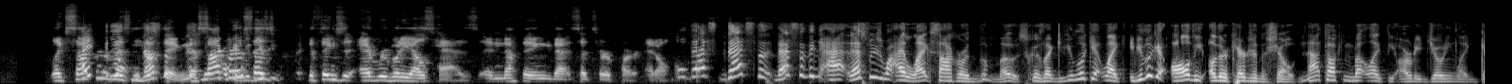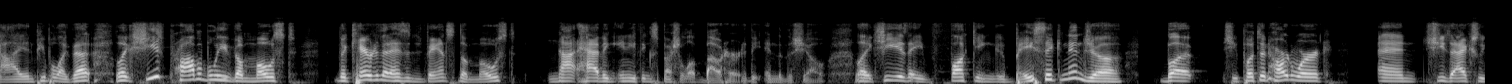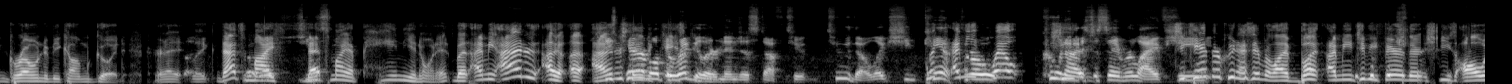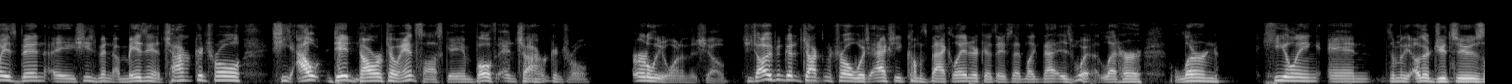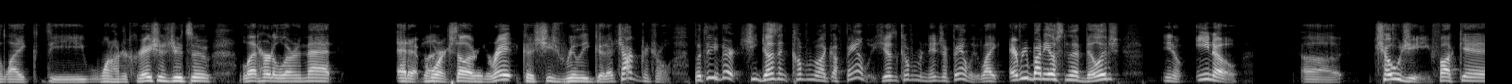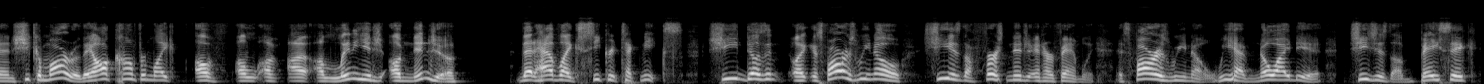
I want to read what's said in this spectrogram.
Like Sakura has nothing. Now, Sakura okay, has the things that everybody else has, and nothing that sets her apart at all. Well, that's that's the that's the thing. I, that's the reason why I like Sakura the most. Because like, if you look at like if you look at all the other characters in the show, not talking about like the already joining like guy and people like that, like she's probably the most the character that has advanced the most. Not having anything special about her at the end of the show. Like she is a fucking basic ninja, but she puts in hard work and she's actually grown to become good. Right? Like that's But, my that's my opinion on it. But I mean, I under, I, I, I She's understand terrible at the case to regular ninja stuff too. Too though, like she can't I mean, throw well, kunais she- to save her life. she, She, can't throw kunai to save her life, but I mean, to be fair, there she's always been a she's been amazing at chakra control. She outdid Naruto and Sasuke in both in chakra control early on in the show. She's always been good at chakra control, which actually comes back later because they said like that is what let her learn healing and some of the other jutsus like the 100 creations jutsu let her to learn that at a more accelerated rate because she's really good at chakra control. But to be fair, she doesn't come from like a family. She doesn't come from a ninja family. Like everybody else in that village, you know, Ino, uh, Choji, fucking Shikamaru, they all come from like of a, a, a- a lineage of ninja that have like secret techniques. She doesn't like as far as we know, she is the first ninja in her family. As far as we know, we have no idea. She's just a basic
